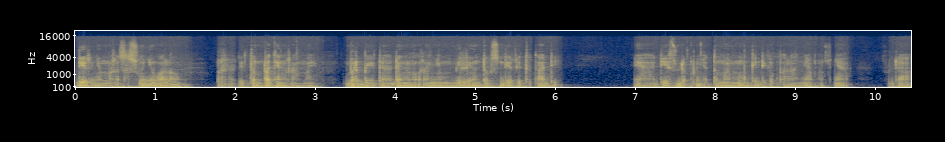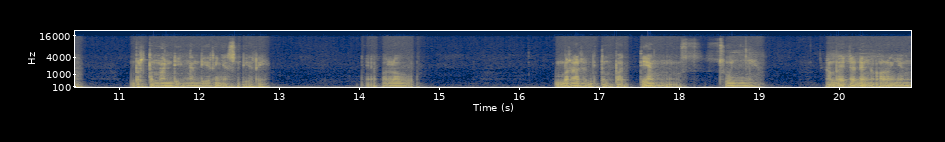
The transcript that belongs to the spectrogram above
dirinya merasa sunyi walau berada di tempat yang ramai. Berbeda dengan orang yang memilih untuk sendiri itu tadi. Ya dia sudah punya teman mungkin di kepalanya maksudnya sudah berteman dengan dirinya sendiri. Ya kalau berada di tempat yang sunyi. Beda dengan orang yang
